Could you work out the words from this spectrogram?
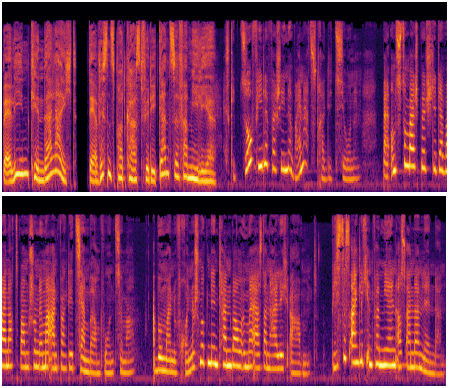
Berlin Kinderleicht, der Wissenspodcast für die ganze Familie. Es gibt so viele verschiedene Weihnachtstraditionen. Bei uns zum Beispiel steht der Weihnachtsbaum schon immer Anfang Dezember im Wohnzimmer. Aber meine Freunde schmücken den Tannenbaum immer erst an Heiligabend. Wie ist es eigentlich in Familien aus anderen Ländern?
